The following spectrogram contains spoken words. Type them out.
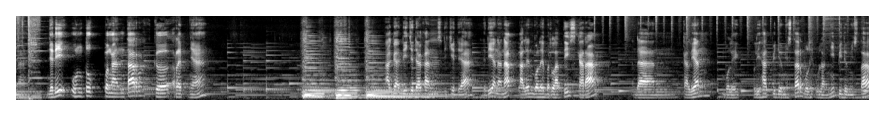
Nah, jadi untuk pengantar ke repnya agak dijedakan sedikit ya. Jadi anak-anak kalian boleh berlatih sekarang dan kalian boleh lihat video Mister, boleh ulangi video Mister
